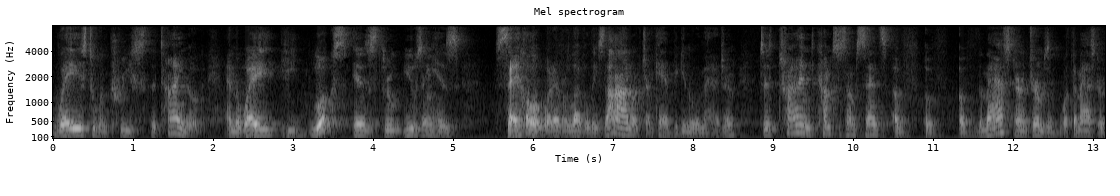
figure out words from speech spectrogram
ways to increase the tainug. And the way he looks is through using his seichel or whatever level he's on, which I can't begin to imagine, to try and come to some sense of, of, of the master in terms of what the master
